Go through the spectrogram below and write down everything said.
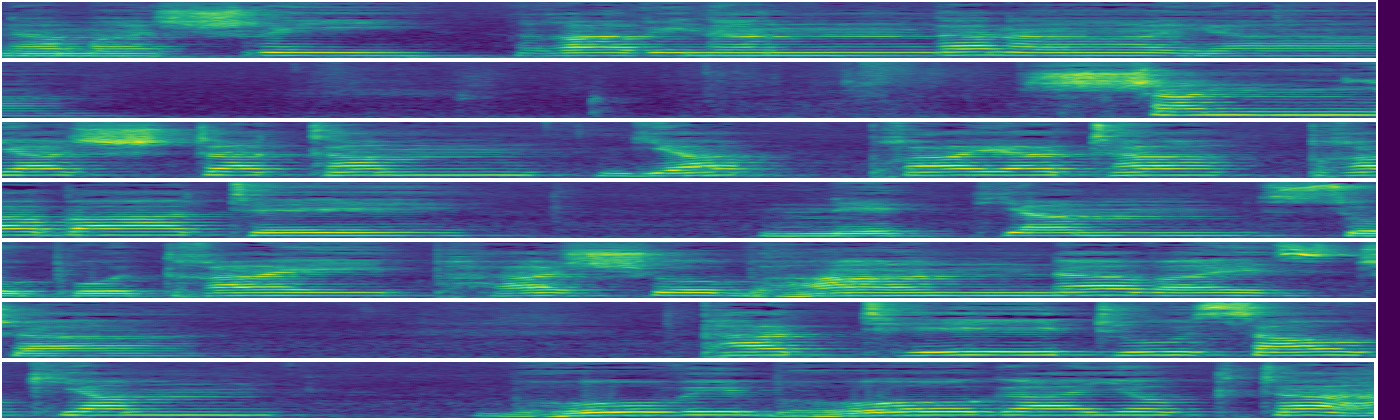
नमः श्रीरविनन्दनाय शन्यष्टकं यप्रयतः प्रभाते नित्यं सुपुत्रैः पठेतु सौख्यं भुवि भोगयुक्तः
